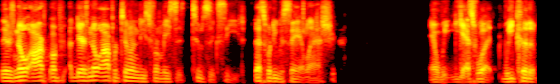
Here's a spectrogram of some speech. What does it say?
There's no op- there's no opportunities for me to succeed. That's what he was saying last year. And we guess what? We could have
